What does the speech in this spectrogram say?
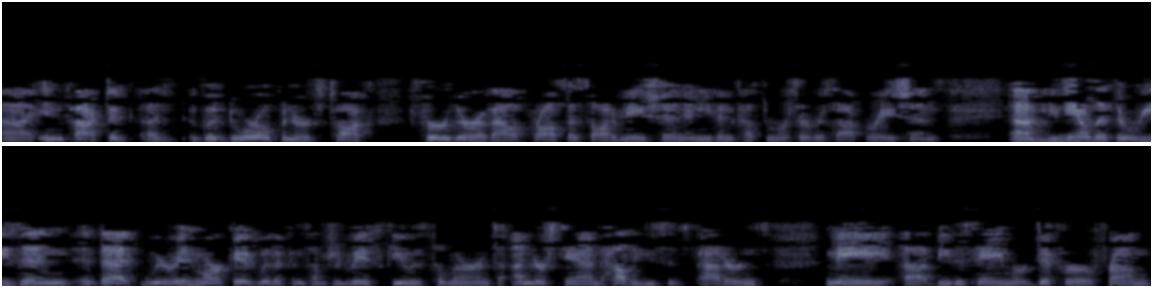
uh, in fact, a good door opener to talk further about process automation and even customer service operations. Um, you nailed it. The reason that we're in market with a consumption-based SKU is to learn, to understand how the usage patterns may uh, be the same or differ from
